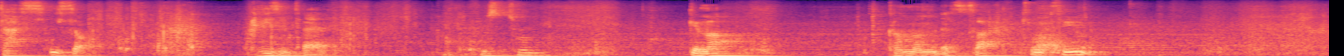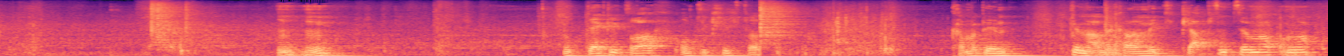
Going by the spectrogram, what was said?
Das ist er. Riesenteil. Fest tun. Genau. Kann man das Sack zuziehen. Mhm. Und Deckel drauf und die Geschichte drauf. Kann man den, genau, dann kann man mit die Klapsen zumachen noch.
